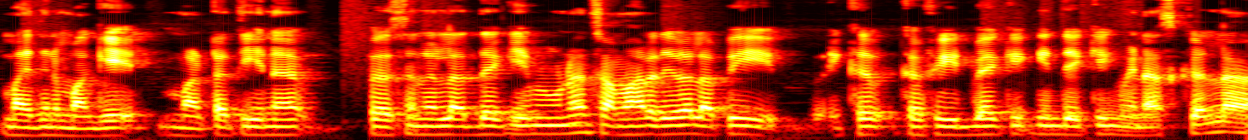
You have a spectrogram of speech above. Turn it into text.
මයිතන මගේ මට තියෙන පර්සනල් අදැකීම වුණ සමහර දෙවල් අපි එක ෆීඩබැක් එකින් දෙකින් වෙනස් කරලා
